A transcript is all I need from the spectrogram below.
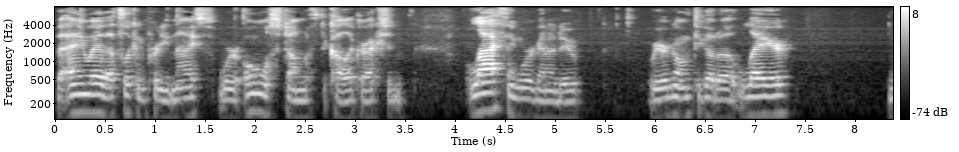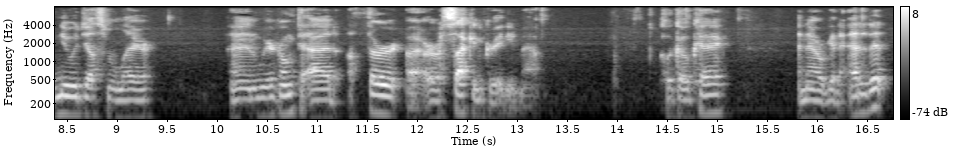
But anyway, that's looking pretty nice. We're almost done with the color correction. Last thing we're going to do, we're going to go to Layer, new adjustment layer, and we're going to add a third uh, or a second gradient map. Click OK, and now we're going to edit it,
